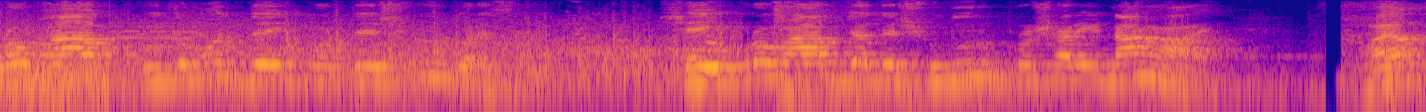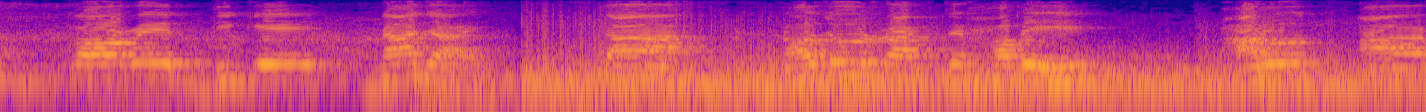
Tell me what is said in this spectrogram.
প্রভাব ইতিমধ্যেই পড়তে শুরু করেছে। সেই প্রভাব যাতে সুদূর প্রসারী না হয়, ভয়ঙ্করের দিকে না যায়, তা নজর রাখতে হবে ভারত আর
